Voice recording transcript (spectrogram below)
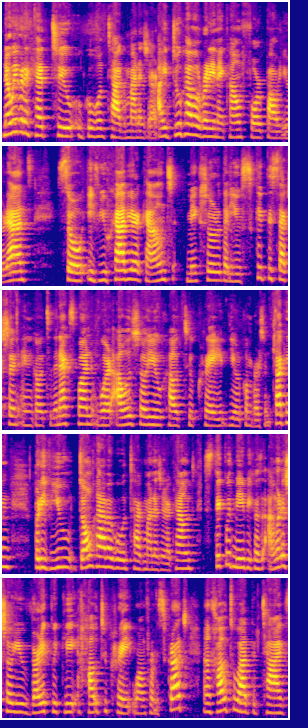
Now we're gonna head to Google Tag Manager. I do have already an account for Power Your Ads. So if you have your account, make sure that you skip this section and go to the next one where I will show you how to create your conversion tracking. But if you don't have a Google Tag Manager account, stick with me because I'm gonna show you very quickly how to create one from scratch and how to add the tags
